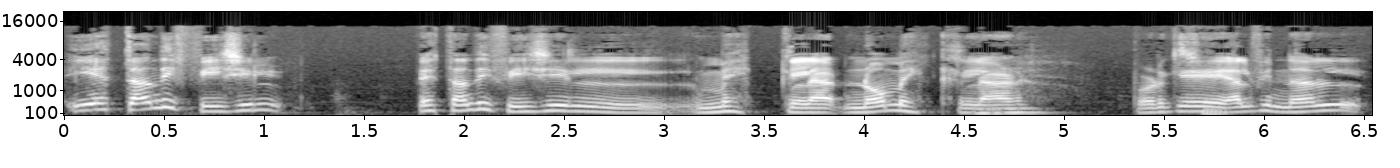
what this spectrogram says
y es tan difícil, es tan difícil mezclar, no mezclar, porque Sí. al final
